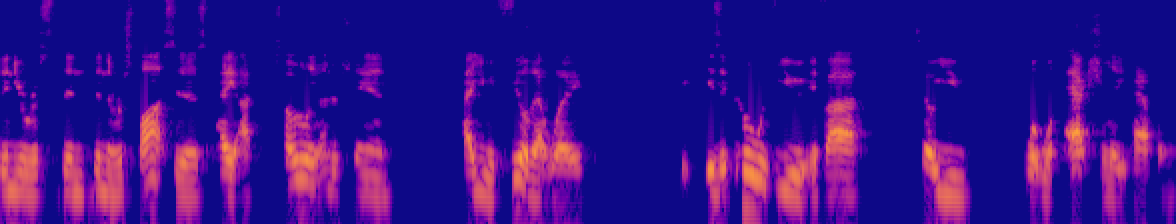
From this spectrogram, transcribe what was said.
then your then then the response is, hey, I totally understand how you would feel that way is it cool with you if I tell you what will actually happen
